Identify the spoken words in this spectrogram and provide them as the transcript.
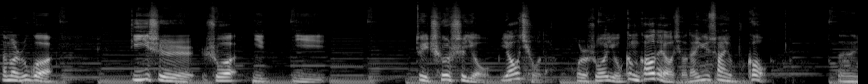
那么，如果第一是说你你对车是有要求的，或者说有更高的要求，但预算又不够，嗯、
